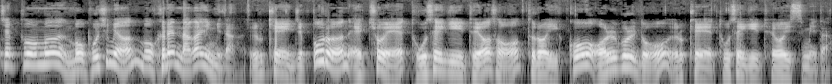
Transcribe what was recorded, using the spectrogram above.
제품은 뭐 보시면 뭐 그랜라간입니다. 이렇게 이제 뿔은 애초에 도색이 되어서 들어 있고 얼굴도 이렇게 도색이 되어 있습니다.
